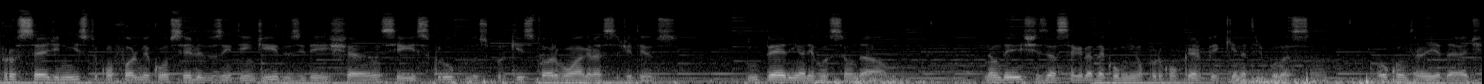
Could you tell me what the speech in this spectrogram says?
Procede nisto conforme o conselho dos entendidos e deixa ânsia e escrúpulos porque estorvam a graça de Deus, impedem a devoção da alma. Não deixes a sagrada comunhão por qualquer pequena tribulação ou contrariedade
